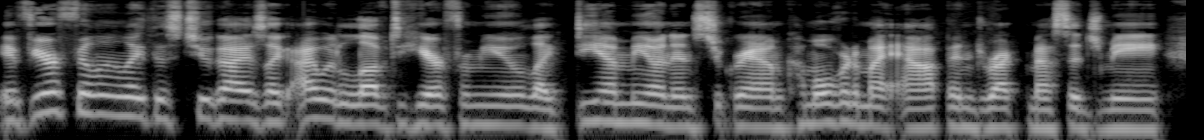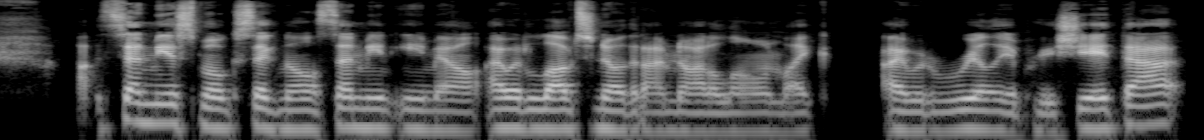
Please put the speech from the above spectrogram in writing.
If you're feeling like this too, guys, like I would love to hear from you. Like DM me on Instagram, come over to my app and direct message me, send me a smoke signal, send me an email. I would love to know that I'm not alone. Like I would really appreciate that.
